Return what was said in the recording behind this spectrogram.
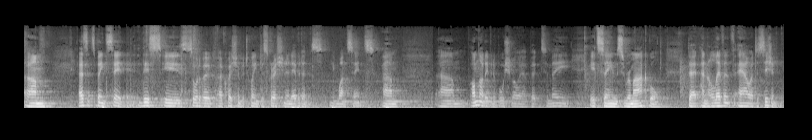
um, as it's been said, this is sort of a, a, question between discretion and evidence in one sense. Um, um, I'm not even a bush lawyer, but to me it seems remarkable that an 11th hour decision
